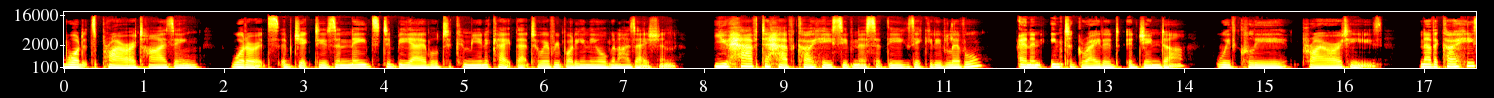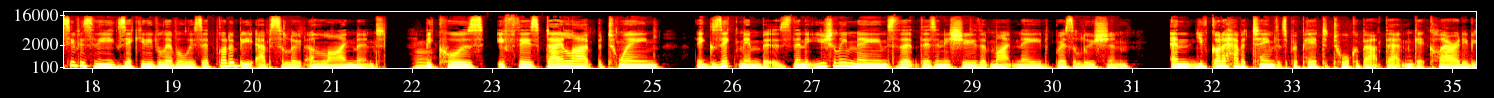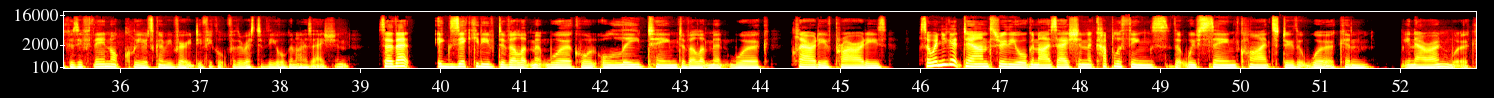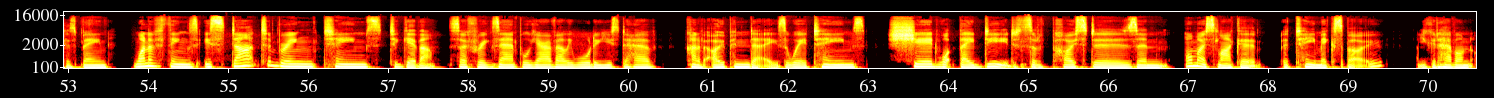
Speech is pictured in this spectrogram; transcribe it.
what it's prioritising, what are its objectives, and needs to be able to communicate that to everybody in the organisation. You have to have cohesiveness at the executive level and an integrated agenda with clear priorities. Now, the cohesive is the executive level is they've got to be absolute alignment Mm. because if there's daylight between exec members, then it usually means that there's an issue that might need resolution. And you've got to have a team that's prepared to talk about that and get clarity because if they're not clear, it's going to be very difficult for the rest of the organization. So, that executive development work or, or lead team development work, clarity of priorities. So, when you get down through the organization, a couple of things that we've seen clients do that work and in our own work has been one of the things is start to bring teams together. So, for example, Yarra Valley Water used to have kind of open days where teams shared what they did, sort of posters and almost like a, a team expo you could have on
